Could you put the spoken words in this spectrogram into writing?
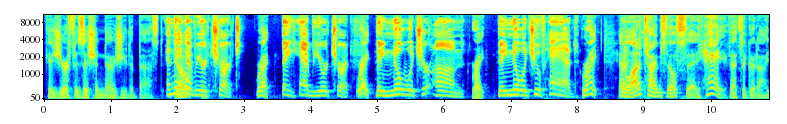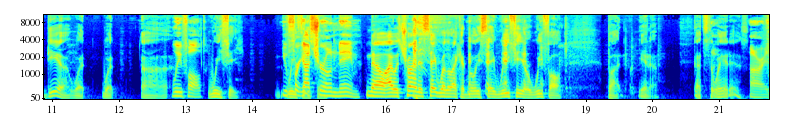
Because your physician knows you the best. And they Don't- have your chart. right, They have your chart. Right. They know what you're on. right, They know what you've had. right. And Right. a lot of times they'll say, "Hey, that's a good idea." What what uh, Wefald. Wi-Fi. You Wi-Fi forgot your own name. No, I was trying to say whether I could really say Wi-Fi or Wi-Fault, but you know, that's the way it is. All right.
